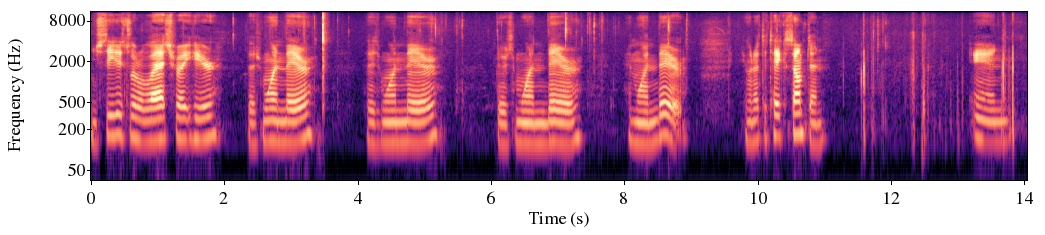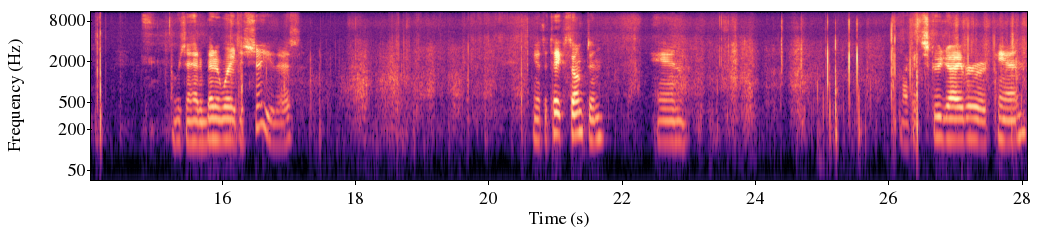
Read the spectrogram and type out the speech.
You see this little latch right here? There's one there. There's one there. There's one there. And one there. You're going to have to take something. And I wish I had a better way to show you this. You have to take something and like a screwdriver or a pin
